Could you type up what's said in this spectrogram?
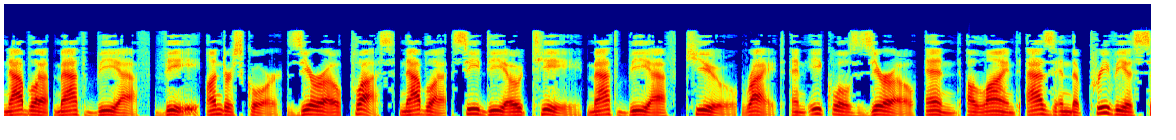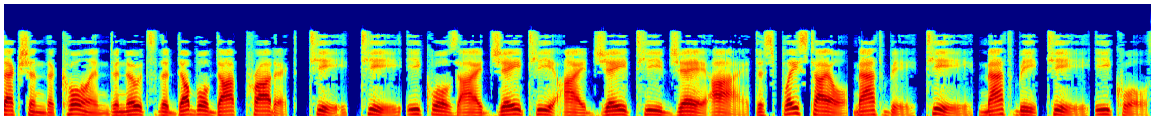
nabla Math BF V underscore 0 plus nabla CDOT Math BF Q right and equals 0, end aligned as in the previous section the colon denotes the double dot product, t, t equals i j t i j t j i display style mathb t mathb t equals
